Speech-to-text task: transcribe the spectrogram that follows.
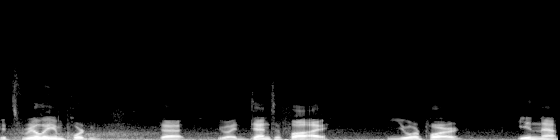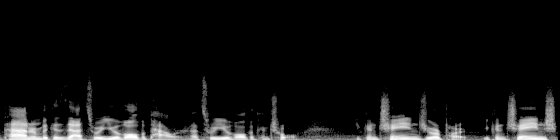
it's really important that you identify your part in that pattern because that's where you have all the power. That's where you have all the control. You can change your part. You can change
